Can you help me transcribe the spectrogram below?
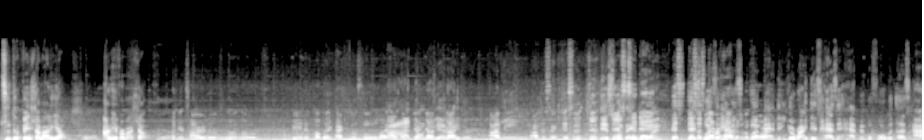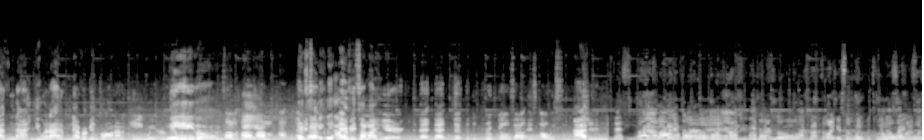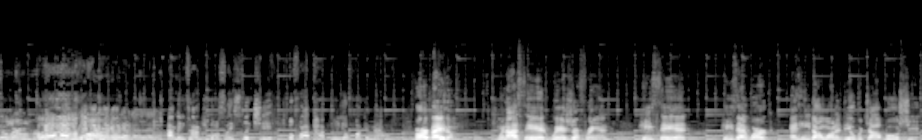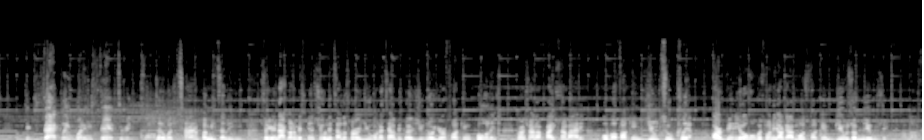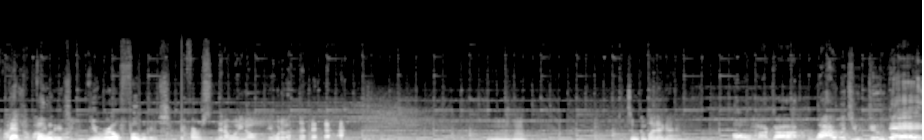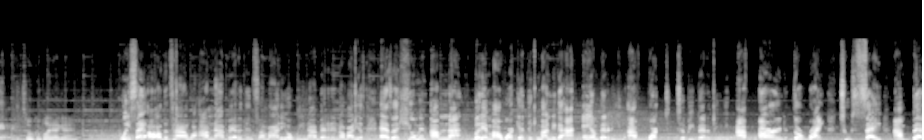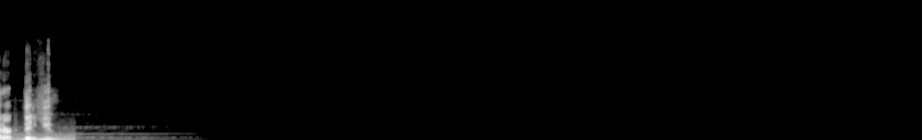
to defend somebody else. Yeah. I'm here for myself. I get tired of, of, of being in public acting a fool. Like I like, don't y'all- do that y'all- either. I mean, I'm just saying this is this, This, this, was a today. one. this this, has wasn't never even- before. But Matt, you're right. This hasn't happened before with us. I've not. You and I have never been thrown out of anywhere. Me either. I'm, I'm, I'm, I'm- every time, I every time I hear that that, that, that the group goes out, it's always some I- bullshit. I feel like it's something between us. Like, what's going on, bro? Okay, Okay, okay, are. hold on, hold on, hold on, hold on. How many times you gonna say slick shit before I pop you in your fucking mouth? Verbatim, when I said, where's your friend? He said, he's at work and he don't want to deal with y'all bullshit. Exactly what he said to me. So it was time for me to leave. So you're not gonna misconstrue and tell the story you wanna tell because you know you're fucking foolish for trying to fight somebody over a fucking YouTube clip or video. Who, which one of y'all got most fucking views of music? fighting That's nobody foolish. over You real foolish. First, then I would, you know, it would have. mm-hmm. Two can play that game. Oh my God! Why would you do that? Two can play that game. We say all the time, well, I'm not better than somebody or we not better than nobody else. As a human, I'm not. But in my work ethic, my nigga, I am better than you. I've worked to be better than you. I've earned the right to say I'm better than you.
